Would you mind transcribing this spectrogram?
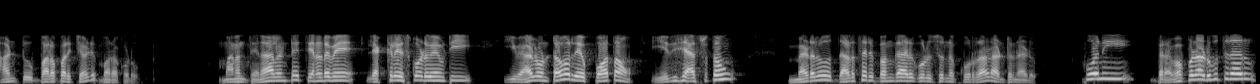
అంటూ బలపరిచాడు మరొకడు. మనం తినాలంటే తినడమే లెక్కలేసుకోవడం ఏమిటి? ఈవేళ ఉంటాం రేపు పోతాం ఏది శాశ్వతం? మెడలో దడసరి బంగారు గొలుసున్న కుర్రాడు అంటున్నాడు. పోనీ భ్రమపడి అడుగుతున్నారు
